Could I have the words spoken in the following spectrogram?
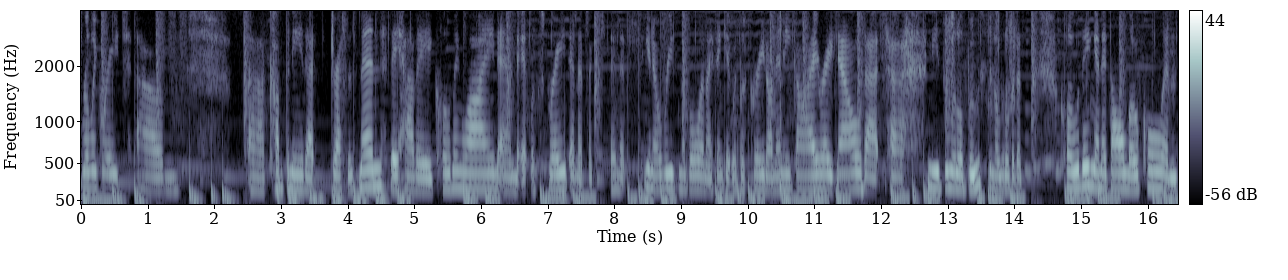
really great um, uh, company that dresses men. They have a clothing line, and it looks great, and it's and it's you know reasonable, and I think it would look great on any guy right now that uh, needs a little boost and a little bit of clothing, and it's all local. And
